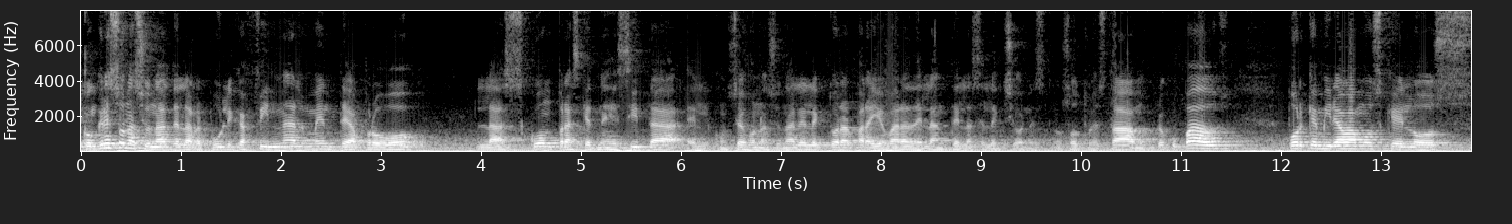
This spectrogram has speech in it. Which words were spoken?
Congreso Nacional de la República finalmente aprobó las compras que necesita el Consejo Nacional Electoral para llevar adelante las elecciones. Nosotros estábamos preocupados porque mirábamos que los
